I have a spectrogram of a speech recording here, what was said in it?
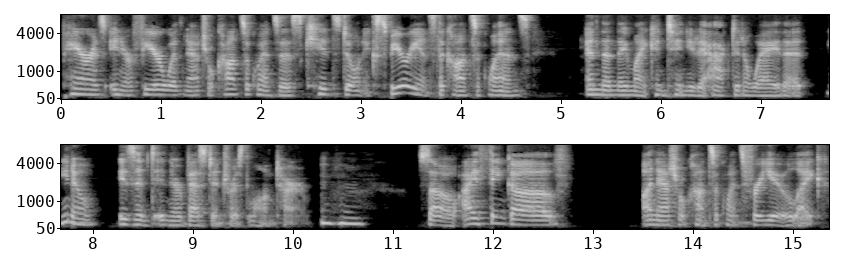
parents interfere with natural consequences, kids don't experience the consequence, and then they might continue to act in a way that, you know, isn't in their best interest long term. Mm-hmm. So I think of a natural consequence for you. Like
